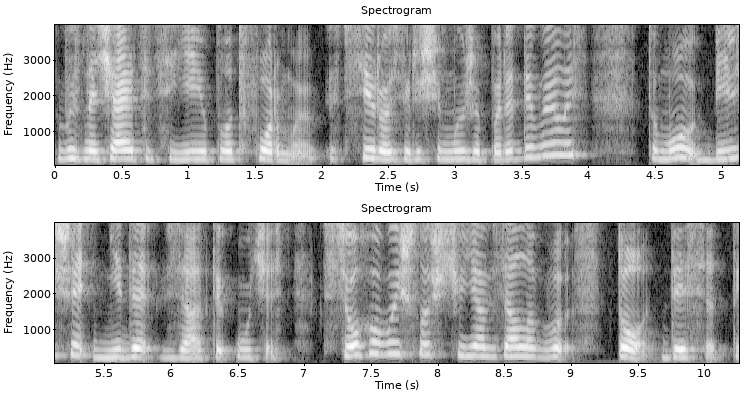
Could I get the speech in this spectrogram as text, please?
визначається цією платформою. Всі розіграші ми вже передивились, тому більше ніде взяти участь. Всього вийшло, що я взяла в 110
